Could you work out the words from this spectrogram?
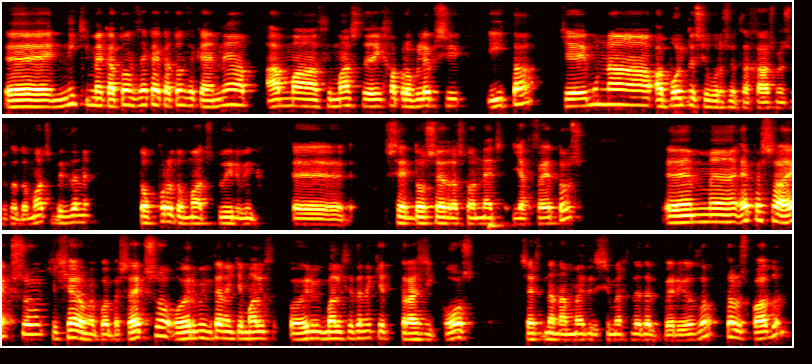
ε, νίκη με 110-119. Άμα θυμάστε, είχα προβλέψει ήττα και ήμουνα απόλυτα σίγουρος ότι θα χάσουμε σε αυτό το ματς, επειδή ήταν το πρώτο μάτσο του Irving ε, σε εντός έδρας στο Nets για φέτος. Ε, έπεσα έξω και χαίρομαι που έπεσα έξω. Ο Irving, ήταν και μάλιστα, ο Irving μάλιστα ήταν και τραγικός σε αυτήν την αναμέτρηση μέχρι την τέταρτη περίοδο. Τέλος πάντων,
